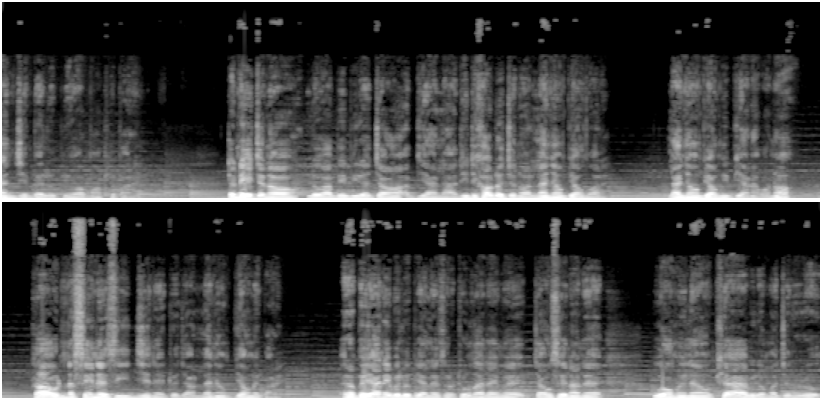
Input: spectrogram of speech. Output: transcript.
န့်ကျင်ဘက်လို့ပြောရမှာဖြစ်ပါတယ်ဒီနေ့ကျွန်တော်လိုအပ်ပြီးပြီးတော့အကြောင်းအပြန်လာဒီတစ်ခေါက်တော့ကျွန်တော်လမ်းကြောင်းပြောင်းသွားတယ် လမ်းကြောင်းပြောင်းပြီးပြန်တာပေါ့နော်ကားကိုနှစ်ဆင့်နဲ့စီးကျင်တဲ့အတွက်ကြောင့်လမ်းကြောင်းပြောင်းလိုက်ပါတယ်အဲ့တော့ဘယ်ကနေဘယ်လိုပြန်လဲဆိုတော့ထုံးစံတိုင်းပဲကြောင်းစင်းတာနဲ့ဥအောင်မင်းလန်းကိုဖျက်ပြီးတော့မှကျွန်တော်တို့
